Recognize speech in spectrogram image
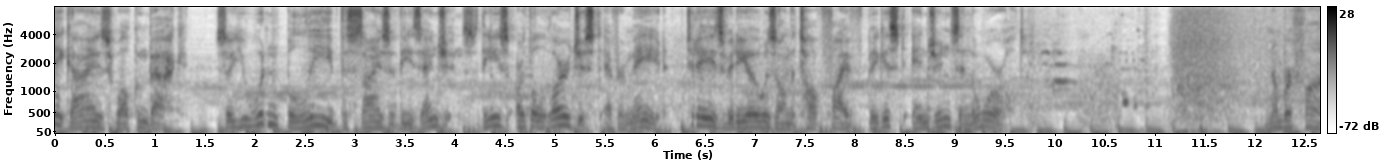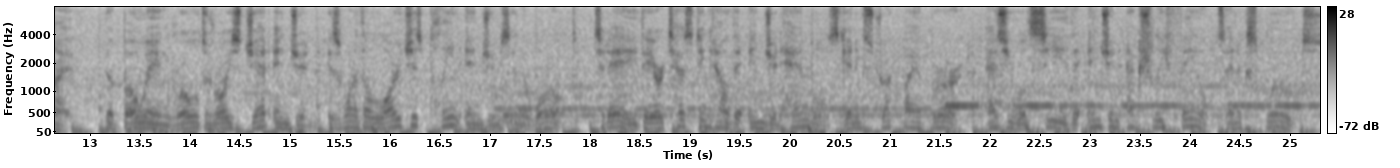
Hey guys, welcome back. So you wouldn't believe the size of these engines. These are the largest ever made. Today's video is on the top 5 biggest engines in the world. Number 5. The Boeing Rolls-Royce jet engine is one of the largest plane engines in the world. Today, they are testing how the engine handles getting struck by a bird. As you will see, the engine actually fails and explodes.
